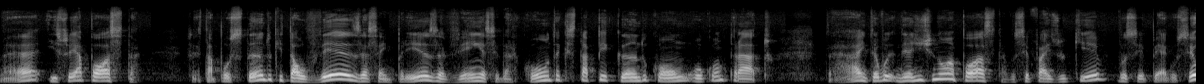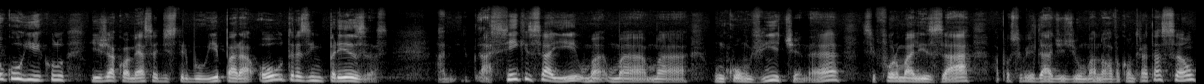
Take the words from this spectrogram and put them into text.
né? isso é aposta. Você está apostando que talvez essa empresa venha se dar conta que está pecando com o contrato. Tá? Então a gente não aposta. Você faz o quê? Você pega o seu currículo e já começa a distribuir para outras empresas. Assim que sair uma, uma, uma, um convite, né, se formalizar a possibilidade de uma nova contratação,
